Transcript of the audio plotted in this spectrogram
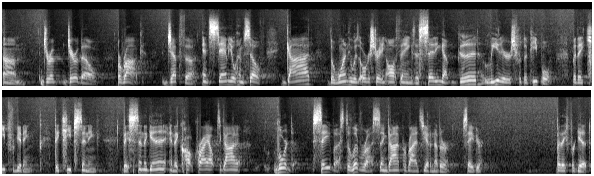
um, Jerubbaal, Barak, Jephthah, and Samuel himself. God, the one who is orchestrating all things, is setting up good leaders for the people, but they keep forgetting. They keep sinning. They sin again and they cry out to God, Lord, save us, deliver us, and God provides yet another Savior but they forget.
